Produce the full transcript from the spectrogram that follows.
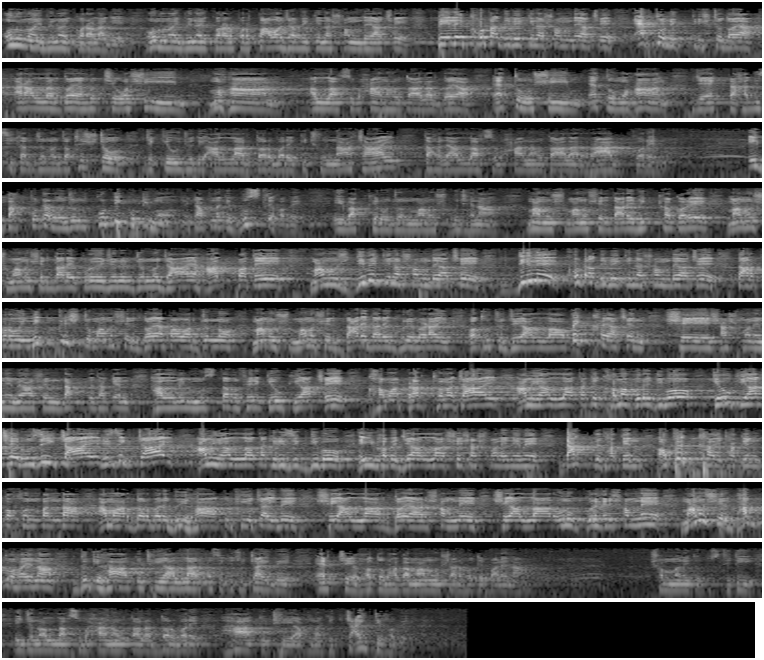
অনুনয় বিনয় করা লাগে। অনুনয় বিনয় করার পর পাওয়া যাবে কিনা সন্দেহ আছে, পেলে খোটা দিবে কিনা সন্দেহ আছে, এত নিকৃষ্ট দয়া। আর আল্লাহর দয়া হচ্ছে অসীম, মহান। আল্লাহ সুবহান দয়া এত অসীম, এত মহান যে একটা হাদিসি তার জন্য যথেষ্ট যে কেউ যদি আল্লাহর দরবারে কিছু না চায়, তাহলে আল্লাহ সুবহান রাগ করেন। এই বাক্যটার ওজন কোটি কোটি মন। এটা আপনাকে বুঝতে হবে। এই বাক্যের ওজন মানুষ বুঝে না। মানুষ মানুষের দ্বারে ভিক্ষা করে। মানুষ মানুষের দ্বারে প্রয়োজনের জন্য যায় হাত পাতে। মানুষ দিবে কিনা সন্দেহ আছে? দিলে খোটা দিবে কিনা সন্দেহ আছে? তারপর ওই নিকৃষ্ট মানুষের দয়া পাওয়ার জন্য মানুষ মানুষের দ্বারে দ্বারে ঘুরে বেড়ায়। অথচ যে আল্লাহ অপেক্ষায় আছেন, শেষ আসমানে নেমে আসেন, ডাকতে থাকেন হালমিম মুস্তাগফের কেউ কি আছে? ক্ষমা প্রার্থনা চায়। আমি আল্লাহ তাকে ক্ষমা করে দিব। কেউ কি আছে রুজি চায়, রিজিক চায়? আমি আল্লাহ তাকে রিজিক দিব। এইভাবে যে আল্লাহ শেষ আসমানে নেমে ডাকতে থাকেন, অপেক্ষায় থাকেন, কখন বান্দা আমার দরবারে দুই হাত উঠিয়ে চাইবে? সে আল্লাহর দয়ার সামনে, সে আল্লাহর অনুগ্রহের সামনে মানুষের ভাগ্য হয় না। দুটি হাত উঠিয়ে আল্লাহর কাছে কিছু চাইবে। এর চেয়ে হতভাগা মানুষ আর হতে পারে না। সম্মানিত উপস্থিতি এই জন্য আল্লাহ সুবাহ দরবারে হাত উঠিয়ে আপনাকে চাইতে হবে।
